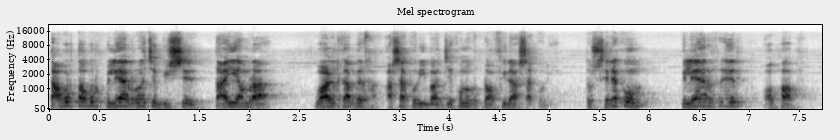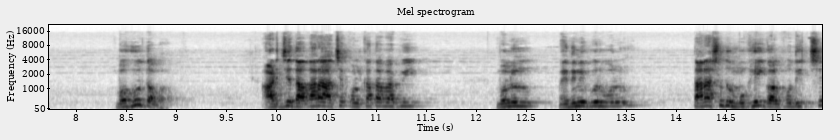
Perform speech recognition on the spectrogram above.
তাবর তাবর প্লেয়ার রয়েছে বিশ্বের, তাই আমরা ওয়ার্ল্ড কাপের আশা করি বা যে কোনো ট্রফির আশা করি। তো সেরকম প্লেয়ারের অভাব, বহুত অভাব। আর যে দাদারা আছে কলকাতাব্যাপী, বলুন মেদিনীপুর বলুন, তারা শুধু মুখেই গল্প দিচ্ছে,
